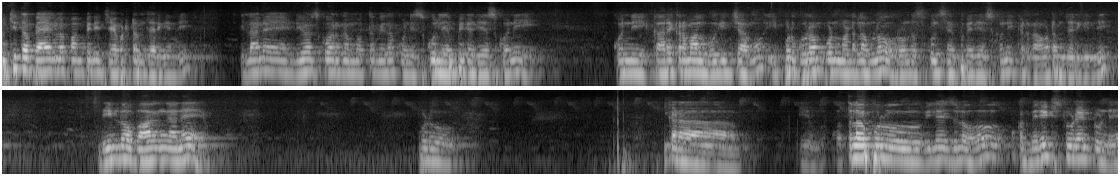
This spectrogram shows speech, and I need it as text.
ఉచిత బ్యాగుల పంపిణీ చేపట్టడం జరిగింది. ఇలానే నియోజకవర్గం మొత్తం మీద కొన్ని స్కూల్ ఎంపిక చేసుకొని కొన్ని కార్యక్రమాలు ముగించాము. ఇప్పుడు గురంపూడి మండలంలో రెండు స్కూల్స్ ఎంపిక చేసుకొని ఇక్కడ రావడం జరిగింది. దీనిలో భాగంగానే ఇప్పుడు ఇక్కడ కొత్తలాపూర్ విలేజ్లో ఒక మెరిట్ స్టూడెంట్ ఉండే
